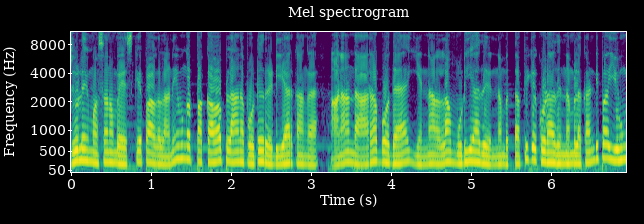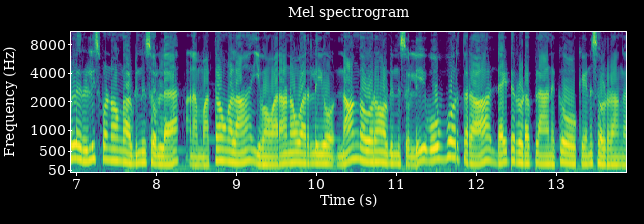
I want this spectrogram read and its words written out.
ஜூலை மாசம் நம்ம எஸ்கேப் ஆகலாம்னு இவங்க பக்காவா பிளானை போட்டு ரெடியா இருக்காங்க. ஆனா அந்த அரபோத என்னாலலாம் முடியாது. நம்ம தப்பிக்க கூடாது. நம்மள கண்டிப்பா இவங்களே ரிலீஸ் பண்ணுவாங்க அப்படின்னு சொல்ல. ஆனா மத்தவங்க எல்லாம் இவன் வரானோ வரலையோ நாங்க வரோம் அப்படின்னு சொல்லி ஒவ்வொருத்தரா டைட்டரோட பிளானுக்கு ஓகேன்னு சொல்றாங்க.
